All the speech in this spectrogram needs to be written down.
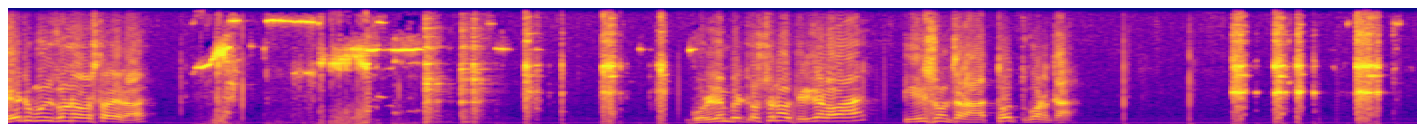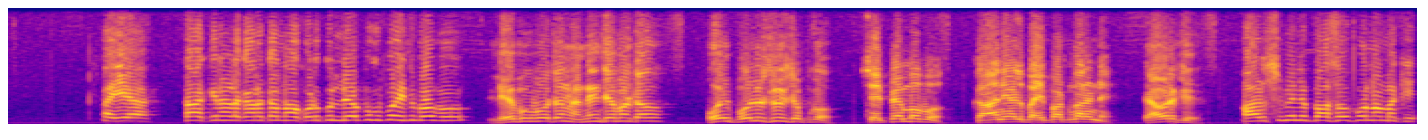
గేటు మూయకుండా వస్తావేరా? గొళ్ళెం పెట్టి వస్తున్నావు తిరిగి వెళ్ళవా? తీసి ఉంచరా తొత్తు కొడక. అయ్యా కాకినాడ కనుక నా కొడుకు లేపుకుపోయింది బాబు. లేపుకుపోతే నన్నేం చేయమంటావు? పోయి పోలీసులకు చెప్పుకో. చెప్పాం బాబు కానీ వాళ్ళు భయపడుతున్నారండి. ఎవరికి? అడుసుమిల్లి బసవపూర్ణమ్మకి.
